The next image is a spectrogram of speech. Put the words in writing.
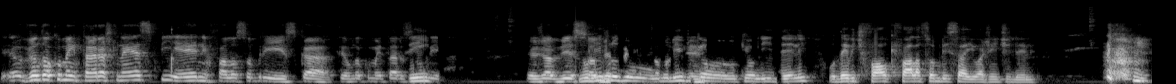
Eu vi um documentário, acho que na ESPN falou sobre isso, cara. Tem um documentário Sim. sobre isso. Eu já vi no Livro do, no livro que eu, que eu li dele, o David Falk fala sobre isso aí, o agente dele.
